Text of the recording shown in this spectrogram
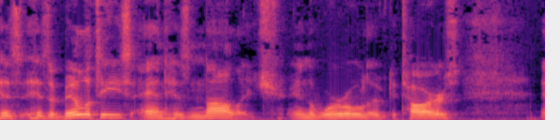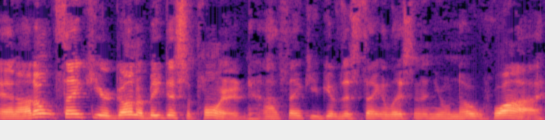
his his abilities and his knowledge in the world of guitars. And I don't think you're going to be disappointed. I think you give this thing a listen and you'll know why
